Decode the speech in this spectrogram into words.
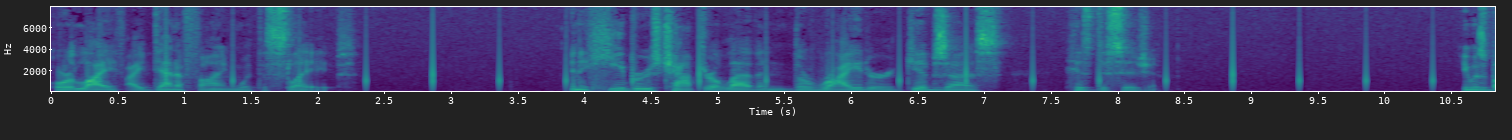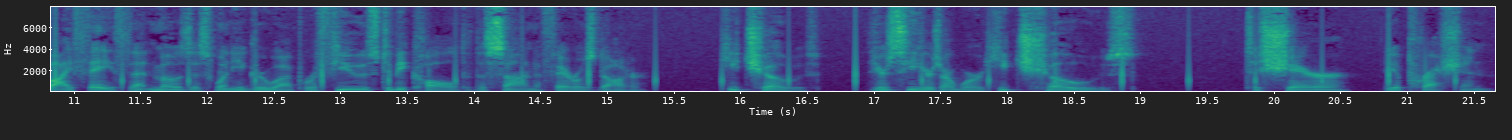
or life identifying with the slaves. In Hebrews chapter 11, the writer gives us his decision. It was by faith that Moses, when he grew up, refused to be called the son of Pharaoh's daughter. he chose. Here's, see, here's our word. He chose to share the oppression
